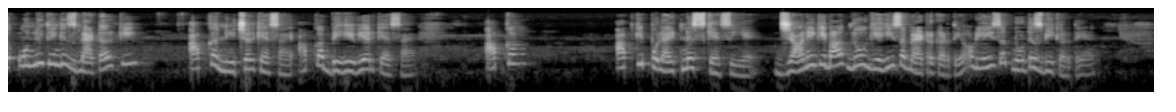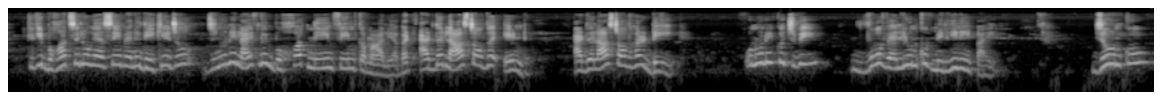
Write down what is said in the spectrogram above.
The only thing is matter कि आपका नेचर कैसा है, आपका बिहेवियर कैसा है। आपका, आपकी पोलाइटनेस कैसी है? जाने के बाद लोग यही सब मैटर करते हैं और यही सब नोटिस भी करते हैं। क्योंकि बहुत से लोग ऐसे मैंने देखे जो, जिन्होंने लाइफ में बहुत नेम फेम कमा लिया but at the last of the end at the last of her day उन्होंने कुछ भी वो वैल्यू उनको मिल ही नहीं पाई, जो उनको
